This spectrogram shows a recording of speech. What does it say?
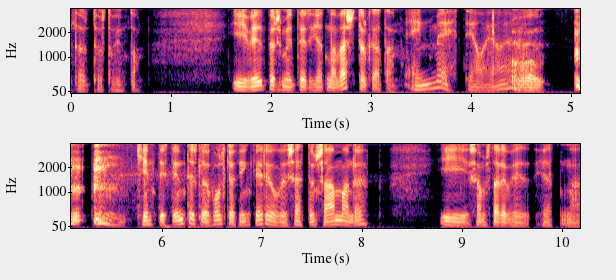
held að það er 2015 í viðbjörn sem heitir hérna Vesturgatan. Einmitt, já, já, já. og kynntist indislegu fólki á Þingeri og við settum saman upp í samstarfi við hérna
